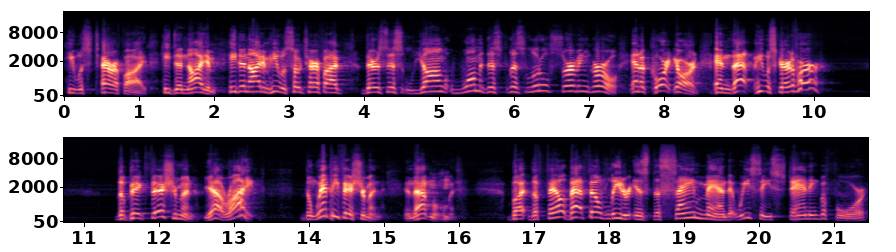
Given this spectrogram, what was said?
He was terrified. He denied him. He denied him. He was so terrified. There's this young woman, this, this little serving girl in a courtyard, and that he was scared of her. The big fisherman, yeah, right. The wimpy fisherman in that moment. But the failed, that failed leader is the same man that we see standing before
